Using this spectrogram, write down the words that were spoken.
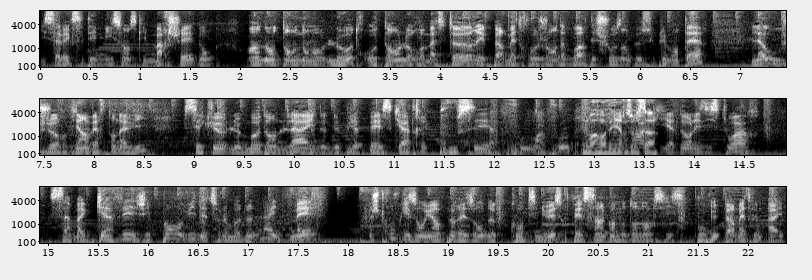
ils savaient que c'était une licence qui marchait. Donc en entendant l'autre, autant le remaster et permettre aux gens d'avoir des choses un peu supplémentaires. Là où je reviens vers ton avis, c'est que le mode online depuis la PS4 est poussé à fond, à fond. On va revenir sur ça. qui adore les histoires, ça m'a gavé. J'ai pas envie d'être sur le mode online. Mais je trouve qu'ils ont eu un peu raison de continuer sur PS5 en attendant le 6 pour Et- permettre une hype.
